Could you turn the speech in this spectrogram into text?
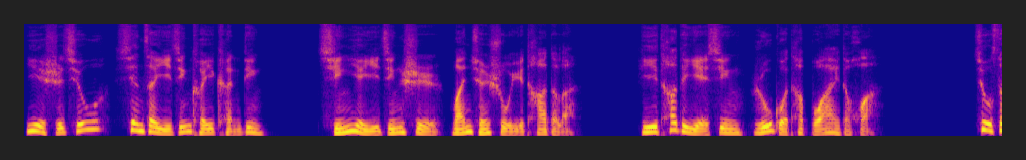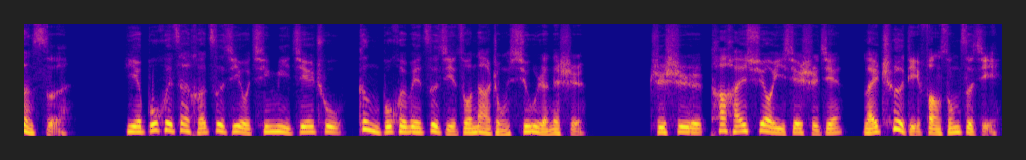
叶时秋现在已经可以肯定，秦叶已经是完全属于他的了。以他的野性，如果他不爱的话，就算死也不会再和自己有亲密接触，更不会为自己做那种羞人的事。只是他还需要一些时间来彻底放松自己。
